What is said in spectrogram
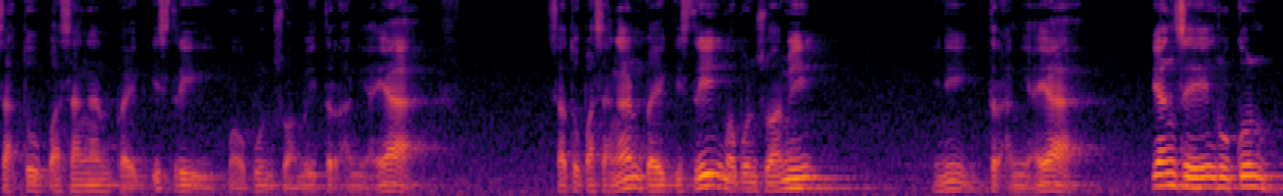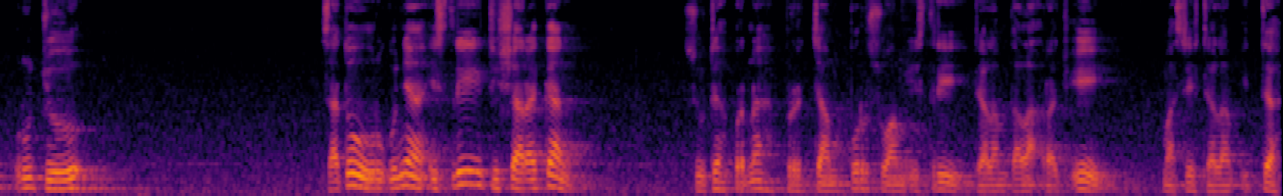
satu pasangan baik istri maupun suami teraniaya. Satu pasangan baik istri maupun suami ini teraniaya. Yang C rukun rujuk satu rukunnya istri disyaratkan sudah pernah bercampur suami istri dalam talak raj'i masih dalam idah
